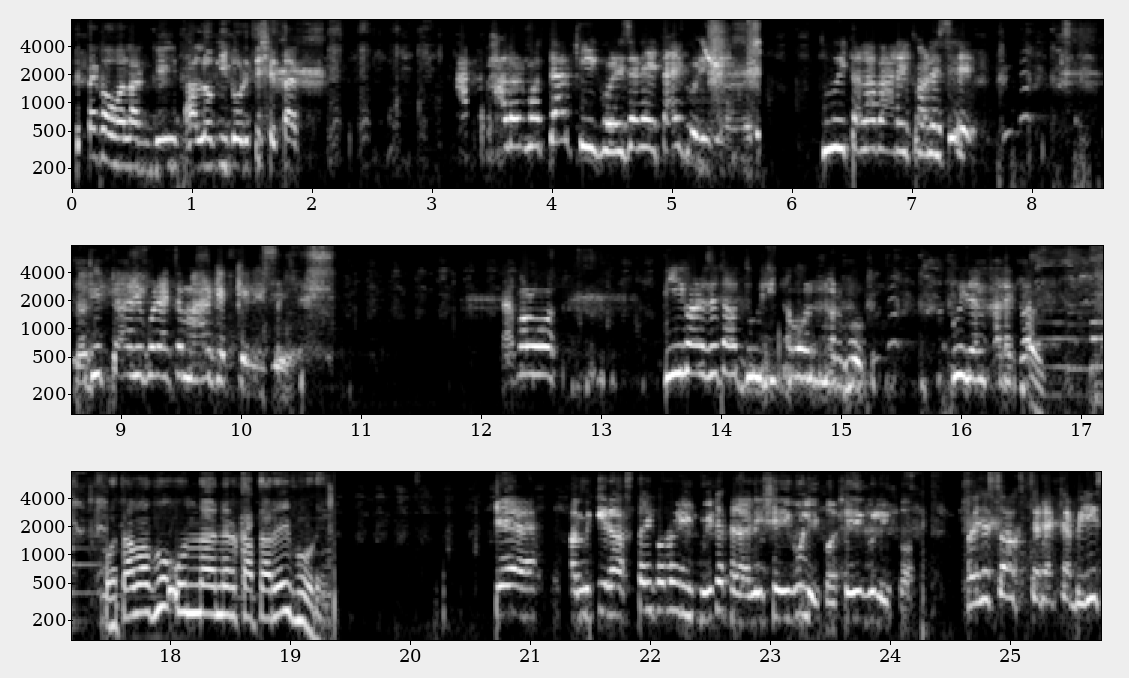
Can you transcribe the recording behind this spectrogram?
সেটা কবা লাগবে ভালো কি করেছি সেটা ভালোর মধ্যে আর কি করেছে না এটাই করেছে দুই তলা বাড়ি করেছে। নদীর টার উপরে একটা মার্কেট কিনেছে। তারপর ও বিয়ে করেছে তাও দুই দিন অন্যর বুক ওটা বাবু উন্নয়নের কাতারেই পড়ে। কে? আমি কি রাস্তায় কোনো ইটমিটা ফেলানি সেইগুলি ক সেইগুলি ক। ওই যে চকচের একটা ব্রিজ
